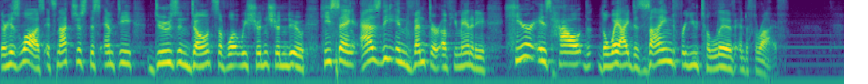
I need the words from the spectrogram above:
They're his laws. It's not just this empty do's and don'ts of what we should and shouldn't do. He's saying, as the inventor of humanity, here is how the, the way I designed for you to live and to thrive.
